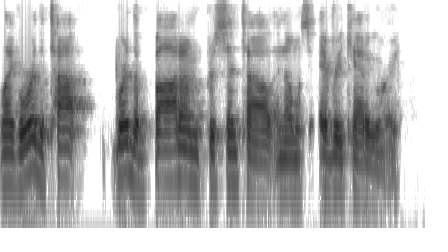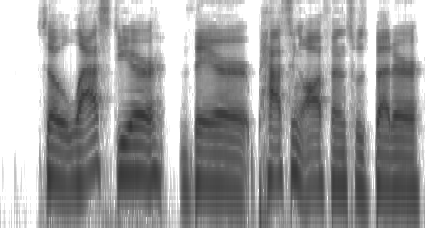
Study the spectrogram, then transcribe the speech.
Like we're the top, we're the bottom percentile in almost every category. So last year, their passing offense was better.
